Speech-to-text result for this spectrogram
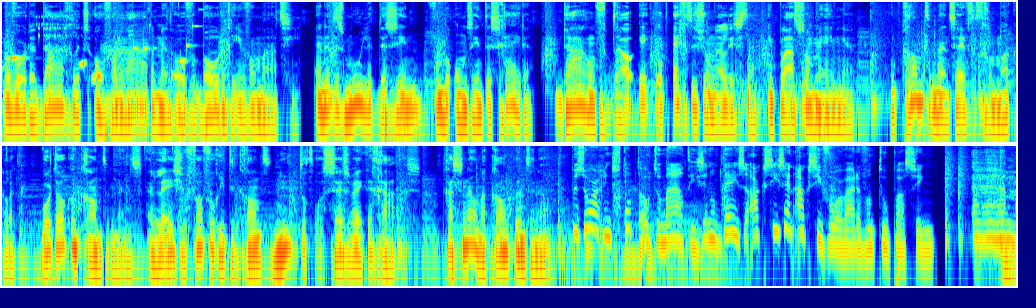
We worden dagelijks overladen met overbodige informatie. En het is moeilijk de zin van de onzin te scheiden. Daarom vertrouw ik op echte journalisten in plaats van meningen. Een krantenmens heeft het gemakkelijk. Word ook een krantenmens en lees je favoriete krant nu tot al zes weken gratis. Ga snel naar krant.nl. Bezorging stopt automatisch en op deze actie zijn actievoorwaarden van toepassing. Ehm,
